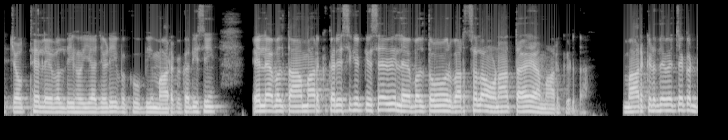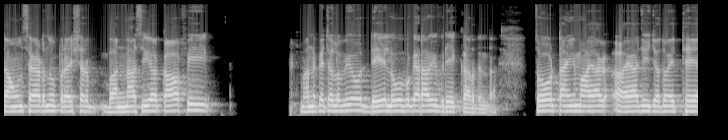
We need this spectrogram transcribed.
ਤੇ ਚੌਥੇ ਲੈਵਲ ਦੀ ਹੋਈ ਆ ਜਿਹੜੀ ਬਖੂਬੀ ਮਾਰਕ ਕਰੀ ਸੀ। ਇਹ ਲੈਵਲ ਤਾਂ ਮਾਰਕ ਕਰੀ ਸੀ ਕਿ ਕਿਸੇ ਵੀ ਲੈਵਲ ਤੋਂ ਰਿਵਰਸਲ ਆਉਣਾ ਤੈਅ ਆ ਮਾਰਕੀਟ ਦਾ। ਮਾਰਕੀਟ ਦੇ ਵਿੱਚ ਇੱਕ ਡਾਊਨ ਸਾਈਡ ਨੂੰ ਪ੍ਰੈਸ਼ਰ ਬਣਨਾ ਸੀਗਾ, ਕਾਫੀ ਮੰਨ ਕੇ ਚੱਲੋ ਵੀ ਉਹ ਡੇ ਲੋ ਵਗੈਰਾ ਵੀ ਬ੍ਰੇਕ ਕਰ ਦਿੰਦਾ। ਸੋ ਟਾਈਮ ਆਇਆ ਆਇਆ ਜੀ ਜਦੋਂ ਇੱਥੇ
